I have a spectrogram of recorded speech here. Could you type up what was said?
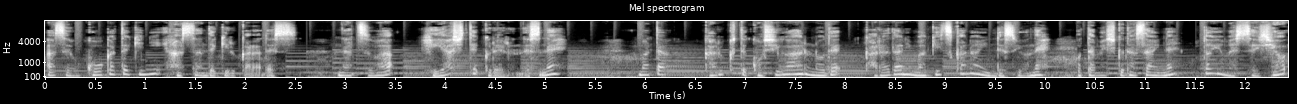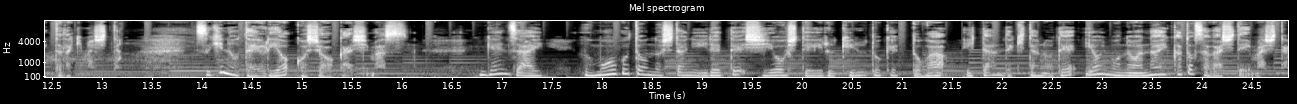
汗を効果的に発散できるからです。夏は冷やしてくれるんですね。また、軽くて腰があるので体に巻きつかないんですよね。お試しくださいね。というメッセージをいただきました。次のお便りをご紹介します。現在、羽毛布団の下に入れて使用しているキルトケットが傷んできたので良いものはないかと探していました。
